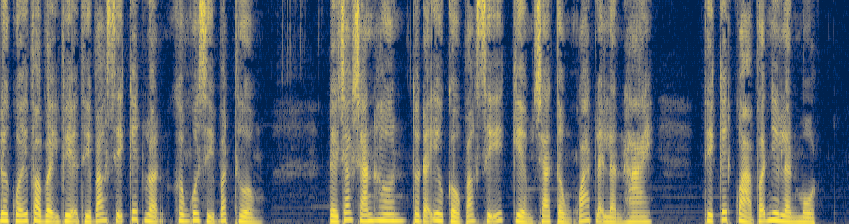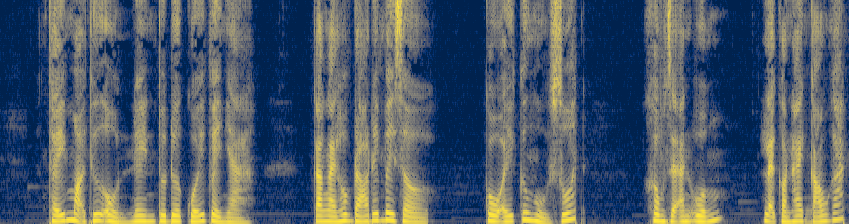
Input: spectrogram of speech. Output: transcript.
Đưa cô ấy vào bệnh viện thì bác sĩ kết luận không có gì bất thường. Để chắc chắn hơn tôi đã yêu cầu bác sĩ kiểm tra tổng quát lại lần hai thì kết quả vẫn như lần một. Thấy mọi thứ ổn nên tôi đưa cô ấy về nhà. Cả ngày hôm đó đến bây giờ cô ấy cứ ngủ suốt. Không dậy ăn uống lại còn hay cáu gắt.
